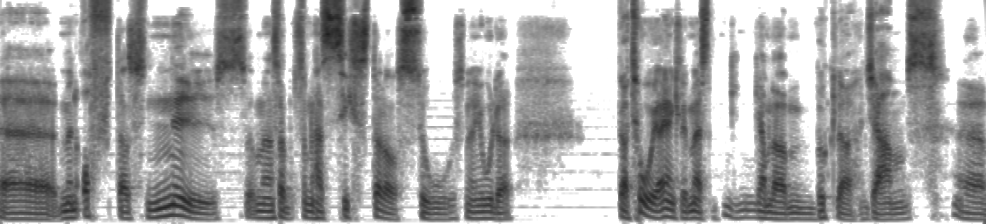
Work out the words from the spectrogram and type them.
Uh, men oftast nu, som, som den här sista då, So, som jag gjorde, där tog jag egentligen mest gamla buckla-jams eh,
